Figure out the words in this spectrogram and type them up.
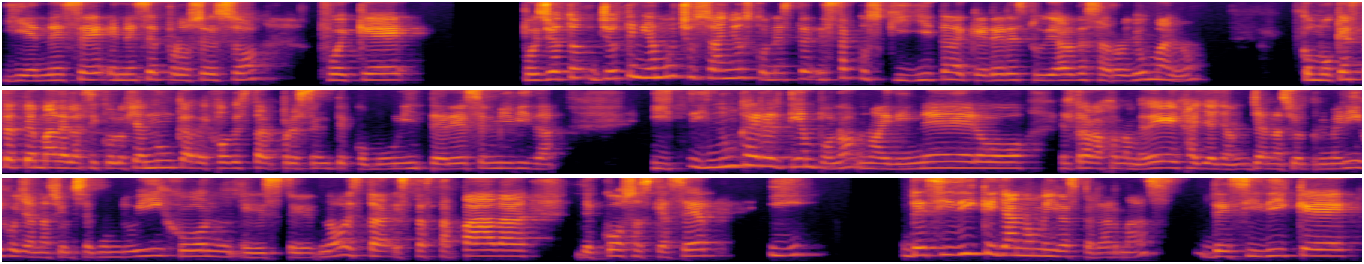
Y en ese, en ese proceso fue que, pues yo, yo tenía muchos años con este, esta cosquillita de querer estudiar desarrollo humano como que este tema de la psicología nunca dejó de estar presente como un interés en mi vida. Y, nunca era el tiempo, ¿no? No hay dinero, el trabajo no me deja, ya, ya, ya, nació el primer hijo, ya nació el segundo hijo, este, ¿no? Está, estás tapada de cosas que hacer. Y decidí que ya no me iba a esperar más, decidí que,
